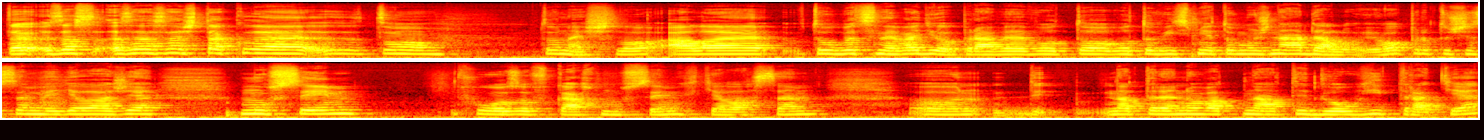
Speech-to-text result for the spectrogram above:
tak, zas, zas až takhle to, to nešlo, ale to vůbec nevadilo. Právě o to, o to víc mě to možná dalo, jo? protože jsem věděla, že musím, v úvozovkách musím, chtěla jsem, natrénovat na ty dlouhé tratě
